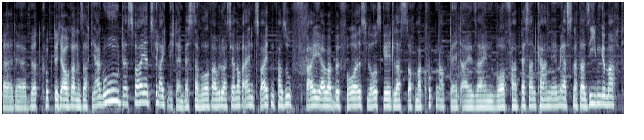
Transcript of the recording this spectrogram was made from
Äh, der Wirt guckt dich auch an und sagt, ja gut, das war jetzt vielleicht nicht dein bester Wurf, aber du hast ja noch einen zweiten Versuch frei, aber bevor es losgeht, lass doch mal gucken, ob Deadeye seinen Wurf verbessern kann. Im ersten hat er sieben gemacht,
